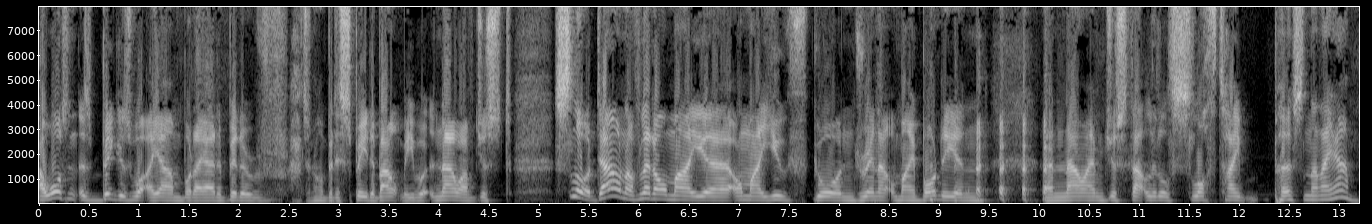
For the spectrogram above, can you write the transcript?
I wasn't as big as what I am, but I had a bit of I don't know a bit of speed about me. But now I've just slowed down. I've let all my uh, all my youth go and drain out of my body, and and now I'm just that little sloth type person that I am.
